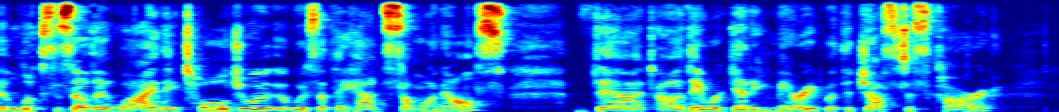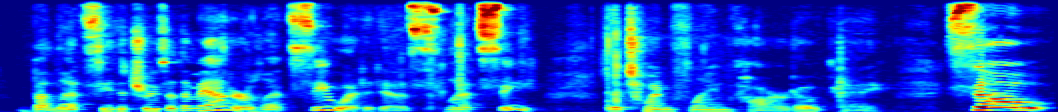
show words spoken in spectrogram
It looks as though the lie they told you it was that they had someone else, that uh, they were getting married with the Justice card. But let's see the truth of the matter. Let's see what it is. Let's see. The twin flame card. Okay. So,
